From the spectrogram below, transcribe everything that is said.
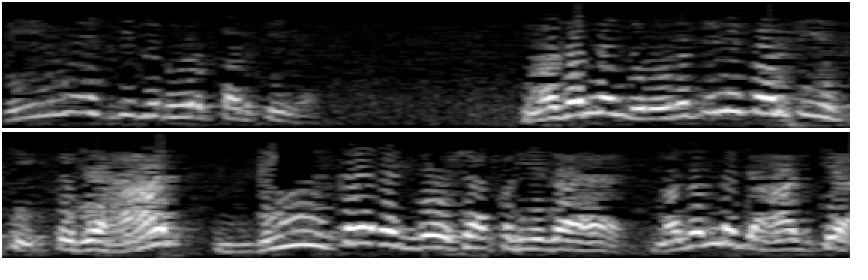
دین میں اس کی ضرورت پڑتی ہے۔ مذہب میں ضرورت ہی نہیں پڑتی اس کی۔ تو جہاز دین کا ایک گوشہ فریدہ ہے۔ مذہب میں جہاز کیا؟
